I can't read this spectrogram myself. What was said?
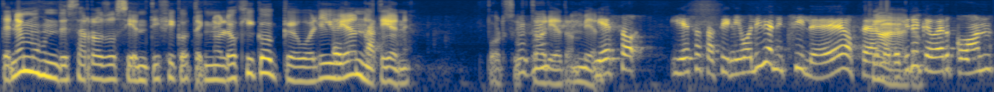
tenemos un desarrollo científico-tecnológico que Bolivia no tiene, por su historia también. Y eso y eso es así, ni Bolivia ni Chile, ¿eh? o sea, lo que tiene que ver con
